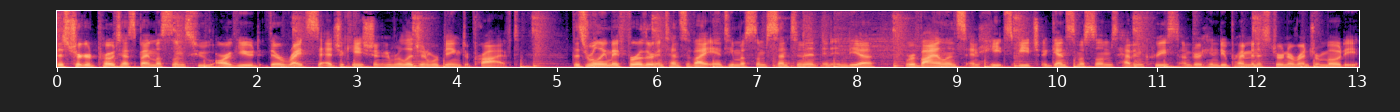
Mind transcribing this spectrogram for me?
This triggered protests by Muslims who argued their rights to education and religion were being deprived. This ruling may further intensify anti Muslim sentiment in India, where violence and hate speech against Muslims have increased under Hindu Prime Minister Narendra Modi.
